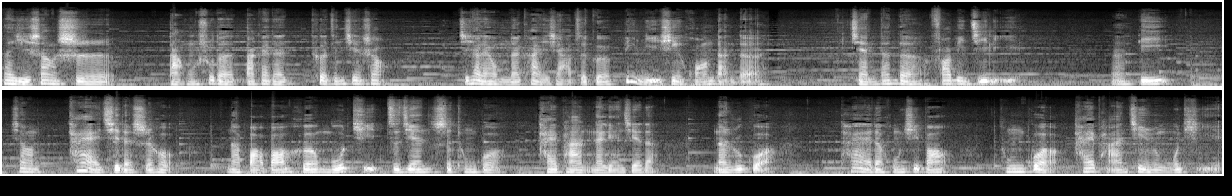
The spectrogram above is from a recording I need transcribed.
那以上是胆红素的大概的特征介绍，接下来我们来看一下这个病理性黄疸的简单的发病机理。嗯，第一，像胎儿期的时候，那宝宝和母体之间是通过胎盘来连接的。那如果胎儿的红细胞通过胎盘进入母体，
